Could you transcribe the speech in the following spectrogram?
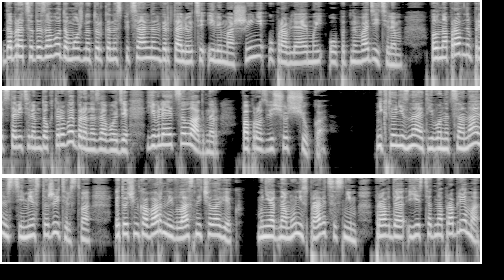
Добраться до завода можно только на специальном вертолете или машине, управляемой опытным водителем – Полноправным представителем доктора Вебера на заводе является Лагнер по прозвищу Щука. Никто не знает его национальности и места жительства. Это очень коварный и властный человек. Мне одному не справиться с ним. Правда, есть одна проблема.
